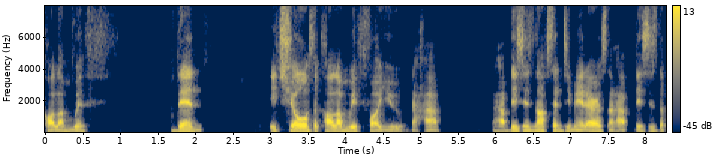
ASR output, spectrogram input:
column width then it shows the column width for you นะครับนะครับ this is not centimeters นะครับ this is the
